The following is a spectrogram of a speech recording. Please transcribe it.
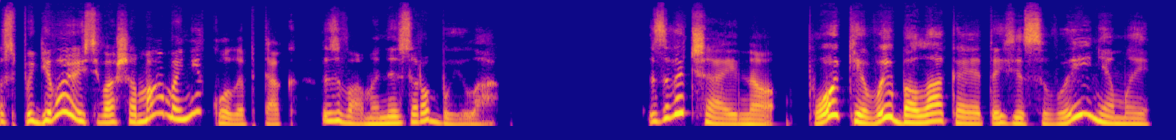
Сподіваюсь, ваша мама ніколи б так з вами не зробила. Звичайно, поки ви балакаєте зі свинями,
